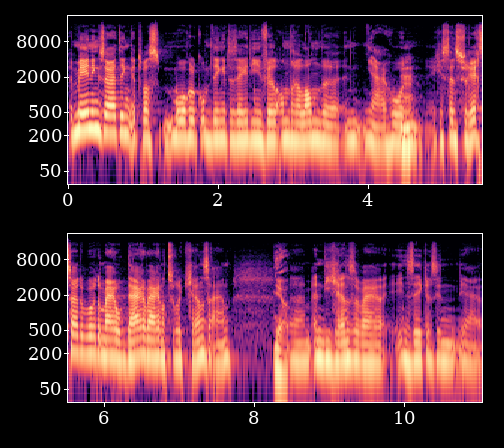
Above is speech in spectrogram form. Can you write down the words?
een meningsuiting. Het was mogelijk om dingen te zeggen die in veel andere landen ja, gewoon Mhm. gecensureerd zouden worden, maar ook daar waren natuurlijk grenzen aan. Ja. Um, en die grenzen waren in zekere zin ja,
